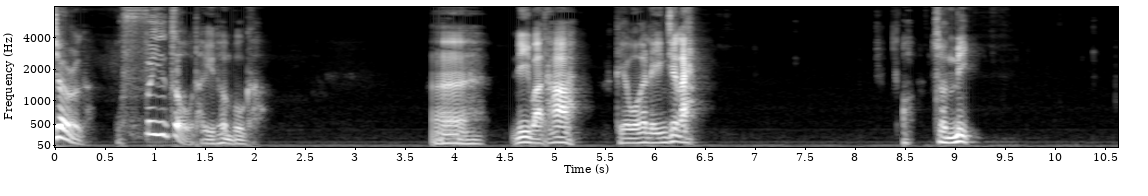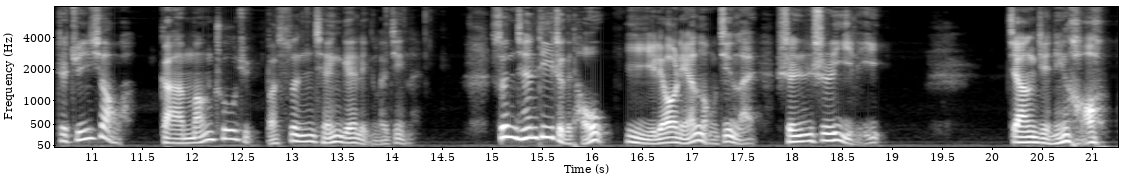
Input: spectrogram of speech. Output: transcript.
今儿个我非揍他一顿不可。嗯，你把他给我领进来。哦，遵命。这军校啊，赶忙出去把孙乾给领了进来。孙乾低着个头，一撩帘拢进来，深施一礼：“将军您好。”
